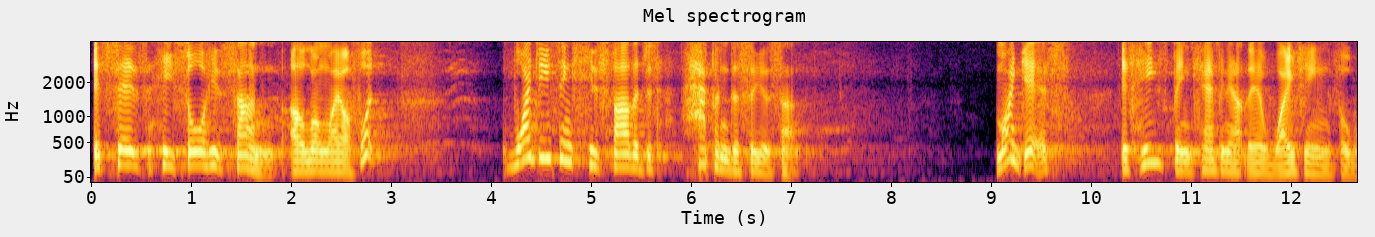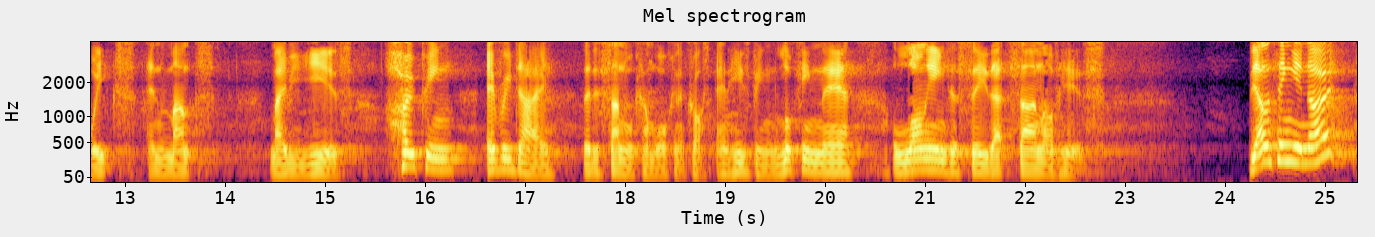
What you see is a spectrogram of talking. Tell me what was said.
It says he saw his son a long way off. What? Why do you think his father just happened to see his son? My guess is he's been camping out there waiting for weeks and months maybe years, hoping every day that his son will come walking across. And he's been looking there, longing to see that son of his. The other thing you note,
